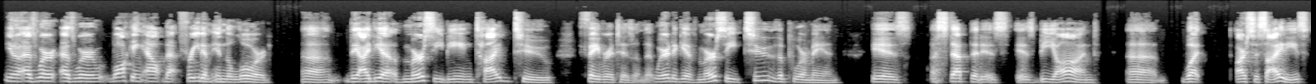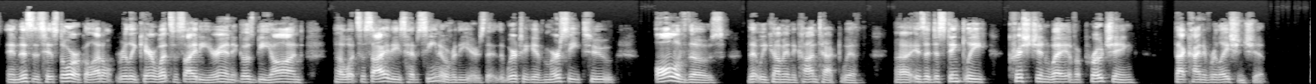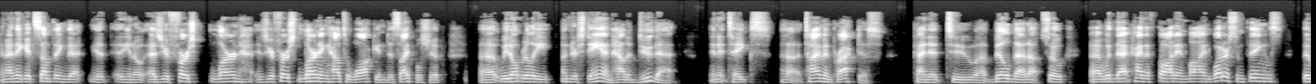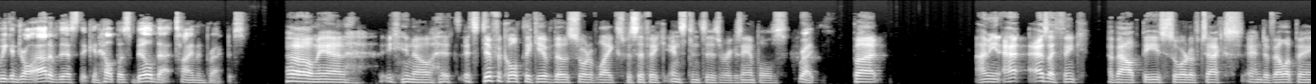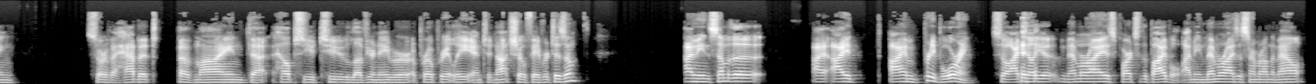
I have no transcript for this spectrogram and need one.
you know as we're as we're walking out that freedom in the Lord, uh, the idea of mercy being tied to favoritism, that we're to give mercy to the poor man, is a step that is is beyond uh, what our societies, and this is historical. I don't really care what society you're in. It goes beyond uh, what societies have seen over the years. That, that, we're to give mercy to all of those that we come into contact with uh, is a distinctly Christian way of approaching that kind of relationship. And I think it's something that you know, as you first learn, as you're first learning how to walk in discipleship, uh, we don't really understand how to do that. And it takes uh, time and practice kind of to uh, build that up. So uh, with that kind of thought in mind what are some things that we can draw out of this that can help us build that time and practice? Oh man you know it's it's difficult to give those sort of like specific instances or examples right but i mean a, as i think about these sort of texts and developing sort of a habit of mind that helps you to love your neighbor appropriately and to not show favoritism. I mean, some of the I I I'm pretty boring. So I tell you, memorize parts of the Bible. I mean, memorize the Sermon on the Mount.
